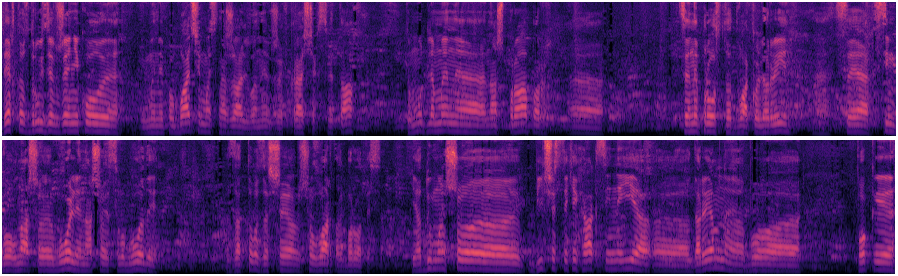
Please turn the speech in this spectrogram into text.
Дехто з друзів вже ніколи ми не побачимось, на жаль, вони вже в кращих світах. Тому для мене наш прапор е, це не просто два кольори, е, це символ нашої волі, нашої свободи, за те, за що, варто боротися. Я думаю, що більшість таких акцій не є даремною, бо поки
